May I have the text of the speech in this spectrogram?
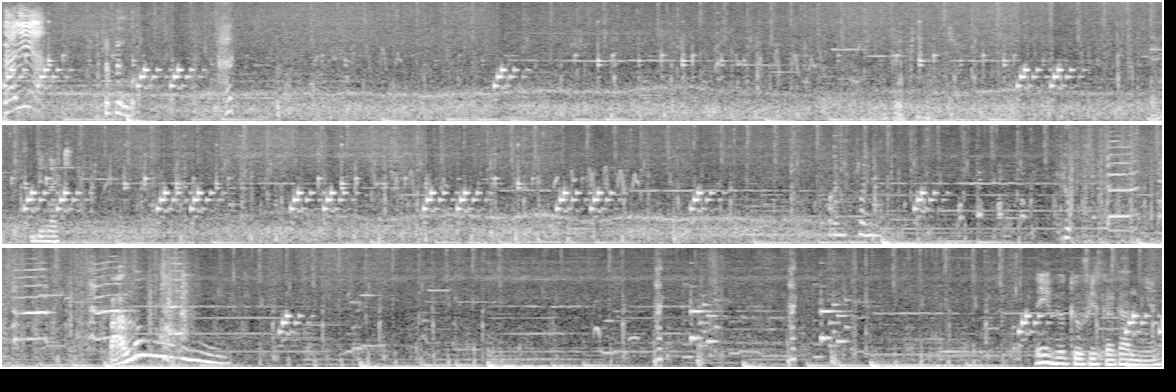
Galinha! Atropelou. Vou viu o que eu fiz com a galinha.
